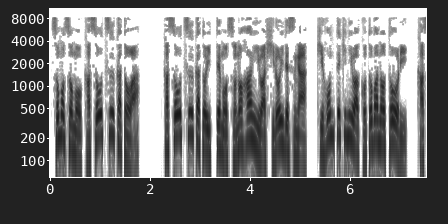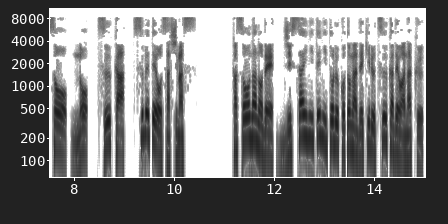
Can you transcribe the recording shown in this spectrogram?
そもそも仮想通貨とは？仮想通貨といってもその範囲は広いですが、基本的には言葉の通り、仮想の通貨、すべてを指します。仮想なので、実際に手に取ることができる通貨ではなく、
